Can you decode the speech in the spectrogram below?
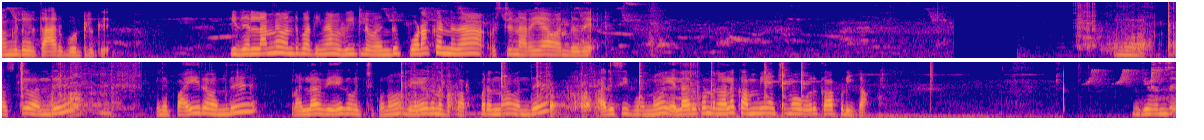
அங்கிட்டு ஒரு தார் போட்டிருக்கு. இது எல்லாமே வந்து பார்த்திங்கன்னா நம்ம வீட்டில் வந்து புடக்கன்று தான் ஃபஸ்ட்டு நிறையா வந்தது. ஃபஸ்ட்டு வந்து இந்த பயிரை வந்து நல்லா வேக வச்சுக்கணும். வேகினதுக்கு அப்புறம் தான் வந்து அரிசி போடணும். எல்லாருக்குன்றனால கம்மியாக சும்மா ஒரு காப்பிடி தான் இங்கே வந்து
